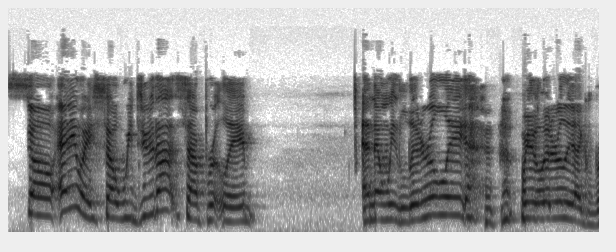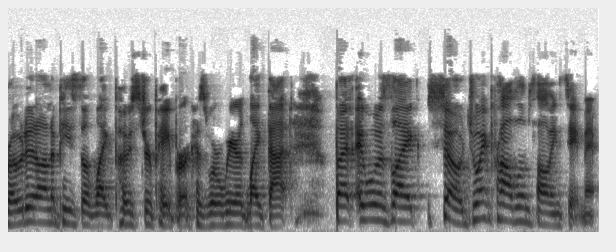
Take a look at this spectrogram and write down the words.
So, anyway, so we do that separately and then we literally we literally like wrote it on a piece of like poster paper because we're weird like that. But it was like so joint problem solving statement.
